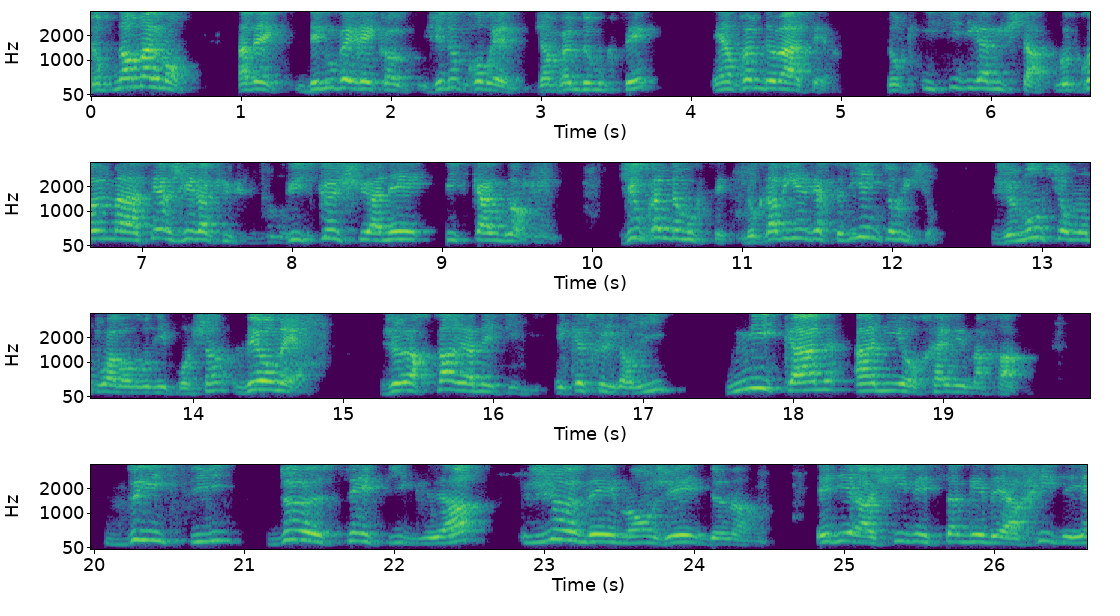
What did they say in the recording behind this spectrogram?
Donc normalement, avec des nouvelles récoltes, j'ai deux problèmes. J'ai un problème de Mouktsé et un problème de Maaser. Donc ici, dit la Mishnah, le problème de Maaser, je l'évacue, puisque je suis année fiscale blanche. J'ai le problème de Mouktsé. Donc Rabbi Yezer te dit, il y a une solution. Je monte sur mon toit vendredi prochain, Véomer. Je leur parle à mes filles. Et qu'est-ce que je leur dis? Mikan, Ani, Ochel et Macha. D'ici, de ces figues-là, je vais manger demain. Et dire à Shive Sagebe Achid et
